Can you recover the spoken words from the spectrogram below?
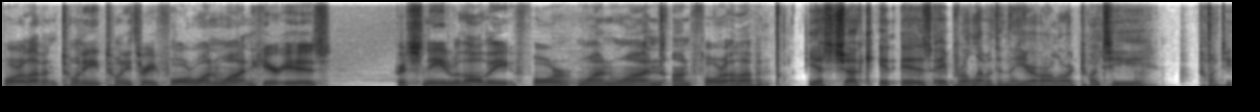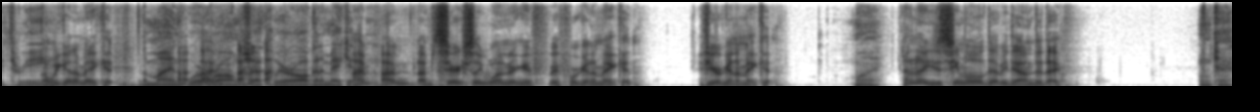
411, 2023, 411. Here is Chris Snead with all the 411 on 411. Yes, Chuck, it is April 11th in the year of our Lord 2023. Are we going to make it? The minds were I'm- wrong, Chuck. We are all going to make it. I'm I'm I'm seriously wondering if if we're going to make it. If you're going to make it. Why? I don't know. You just seem a little Debbie down today. Okay.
